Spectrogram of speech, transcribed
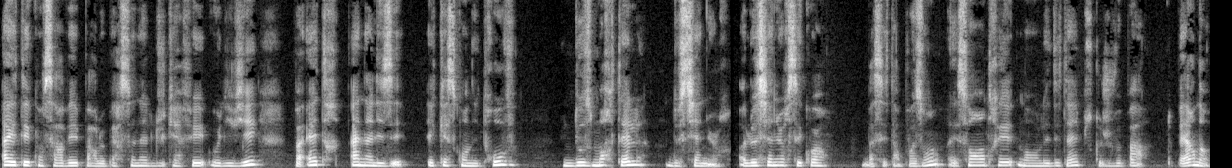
a été conservé par le personnel du café Olivier va être analysé. Et qu'est-ce qu'on y trouve? Une dose mortelle de cyanure. Le cyanure, c'est quoi? Bah, c'est un poison, et sans rentrer dans les détails, puisque je veux pas perdre,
